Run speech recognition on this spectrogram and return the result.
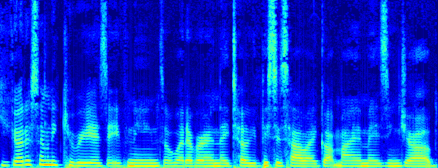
you go to so many careers evenings or whatever, and they tell you this is how I got my amazing job.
